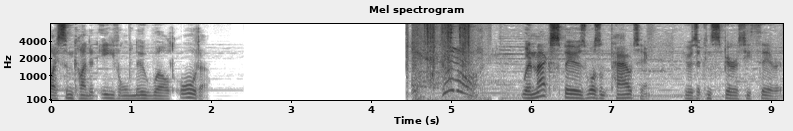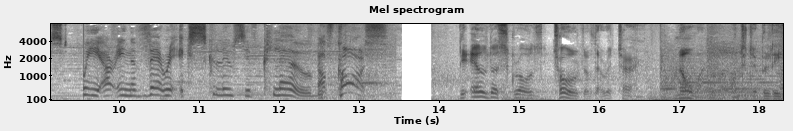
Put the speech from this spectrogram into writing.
by some kind of evil New World Order. Come on! When Max Spiers wasn't pouting, he was a conspiracy theorist. We are in a very exclusive club. Of course! The Elder Scrolls told of their return. No one wanted to believe.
